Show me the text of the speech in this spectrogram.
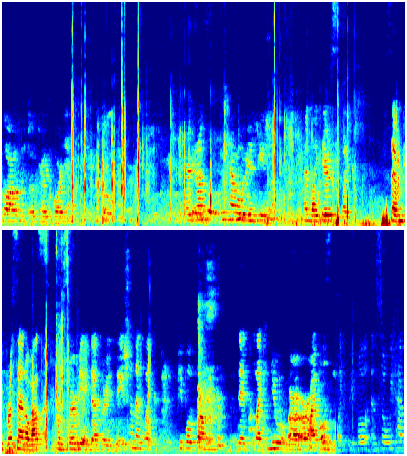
go out of California. For example, we have orientation, and like there's like 70% of us from Serbia in that orientation, and like people from that like new uh, arrivals, like people, and so we have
